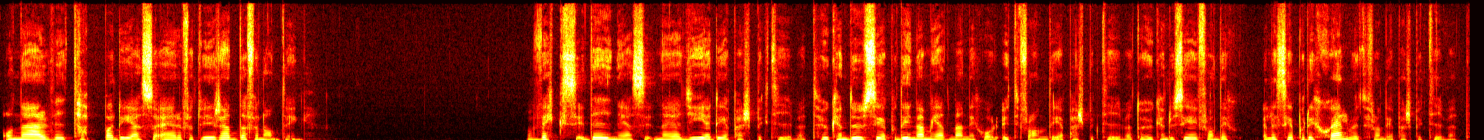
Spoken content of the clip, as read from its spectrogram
Och när vi tappar det så är det för att vi är rädda för någonting. Och väx i dig när jag, när jag ger det perspektivet. Hur kan du se på dina medmänniskor utifrån det perspektivet? Och hur kan du se, ifrån det, eller se på dig själv utifrån det perspektivet?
